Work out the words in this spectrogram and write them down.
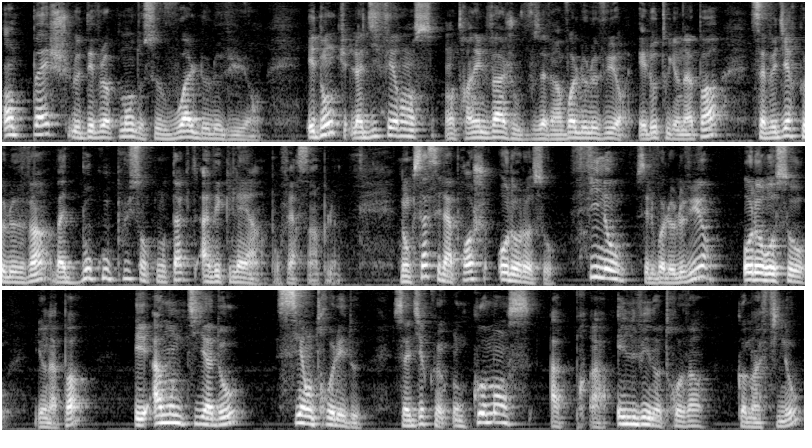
empêche le développement de ce voile de levure. Et donc la différence entre un élevage où vous avez un voile de levure et l'autre où il n'y en a pas, ça veut dire que le vin va être beaucoup plus en contact avec l'air, pour faire simple. Donc ça c'est l'approche oloroso. Fino, c'est le voile de levure, oloroso, il n'y en a pas, et amontillado, c'est entre les deux. C'est-à-dire qu'on commence à, élever notre vin comme un fino,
